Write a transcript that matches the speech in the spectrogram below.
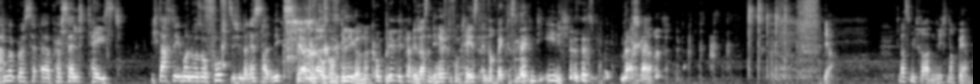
100% äh, Percent Taste? Ich dachte immer nur so 50 und der Rest halt nix. Ja, genau, kommt billiger, ne? Kommt billiger. Wir lassen die Hälfte vom Taste einfach weg, das merken die eh nicht. Merkt keiner. Ja. Lass mich raten, riecht nach Beeren.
